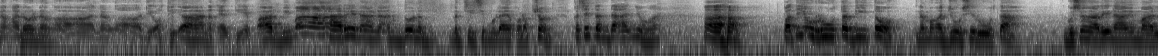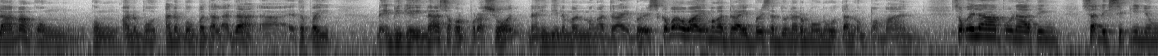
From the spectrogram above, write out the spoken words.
ng ano ng ah, ng ah, DOTR, ng LTFRB, maaari na naando nag, nagsisimula yung korupsyon. Kasi tandaan nyo ha, ah, pati yung ruta dito ng mga juicy ruta. Gusto na rin namin malaman kung kung ano po ano po ba talaga. Ah, ito pa naibigay na sa korporasyon na hindi naman mga drivers. Kawawa yung mga drivers na doon na rumurutan umpaman. So kailangan po nating saliksikin yung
